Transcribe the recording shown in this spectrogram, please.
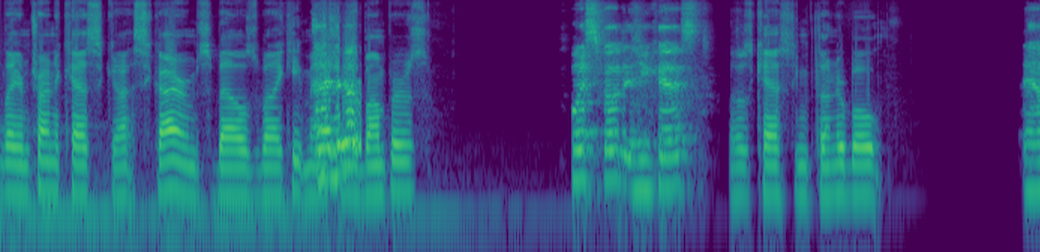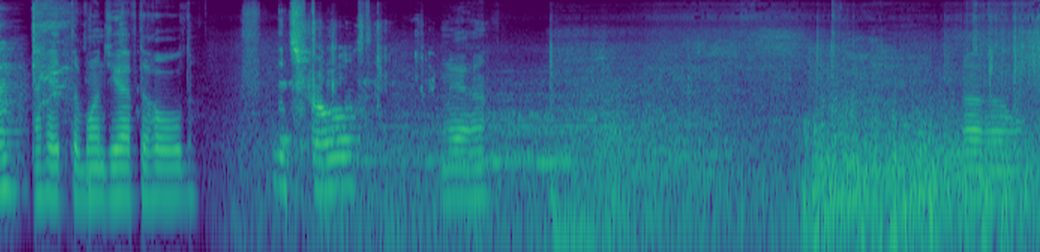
Like I'm trying to cast Sky- Skyrim spells, but I keep mashing the bumpers. What spell did you cast? I was casting Thunderbolt. Damn. I hate the ones you have to hold. The scrolls. Yeah. Uh oh.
